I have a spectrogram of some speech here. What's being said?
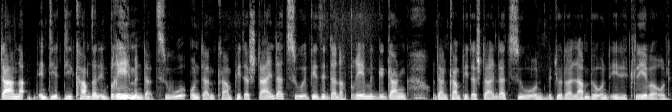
da, die, die kamen dann in Bremen dazu und dann kam Peter Stein dazu. Wir sind dann nach Bremen gegangen und dann kam Peter Stein dazu und mit Jutta Lampe und Edith Kleber und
